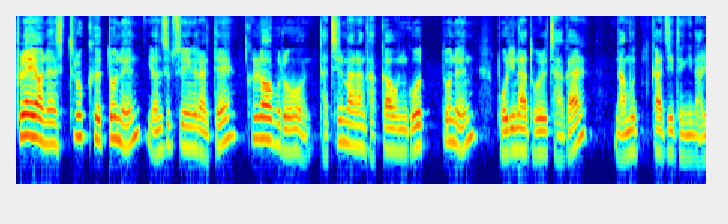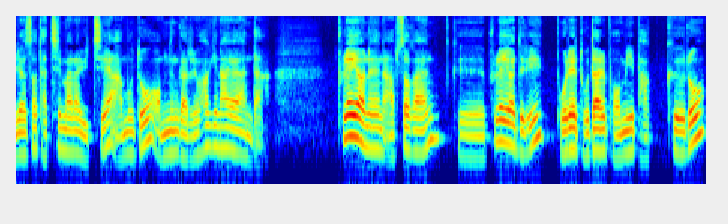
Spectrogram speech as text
플레이어는 스트로크 또는 연습 스윙을 할 때 클럽으로 다칠 만한 가까운 곳 또는 볼이나 돌, 자갈, 나뭇가지 등이 날려서 다칠 만한 위치에 아무도 없는가를 확인하여야 한다. 플레이어는 앞서간 그 플레이어들이 볼의 도달 범위 밖으로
